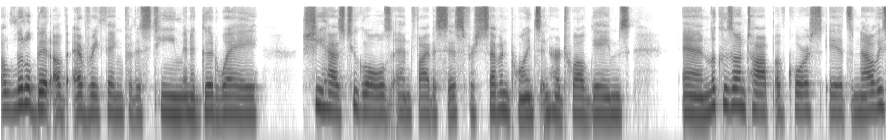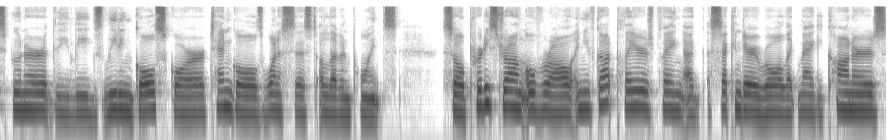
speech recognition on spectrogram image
a little bit of everything for this team in a good way. She has two goals and five assists for seven points in her 12 games. And look who's on top. Of course, it's Natalie Spooner, the league's leading goal scorer 10 goals, one assist, 11 points. So pretty strong overall. And you've got players playing a, secondary role like Maggie Connors,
